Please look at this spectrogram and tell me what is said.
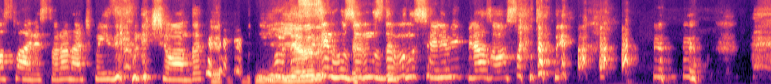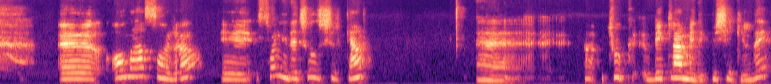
asla restoran açmayız yani şu anda. Evet, Burada yarın- sizin huzurunuzda bunu söylemek biraz offside oluyor. Ee, ondan sonra e, Sony'de çalışırken e, çok beklenmedik bir şekilde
